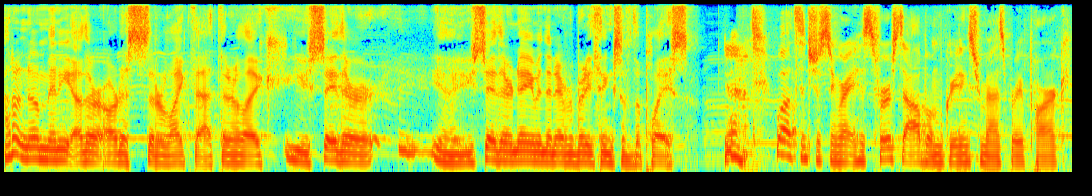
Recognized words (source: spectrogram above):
I don't know many other artists that are like that. That are like you say their, you know, you say their name and then everybody thinks of the place. Yeah. Well, it's interesting, right? His first album, "Greetings from Asbury Park,"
